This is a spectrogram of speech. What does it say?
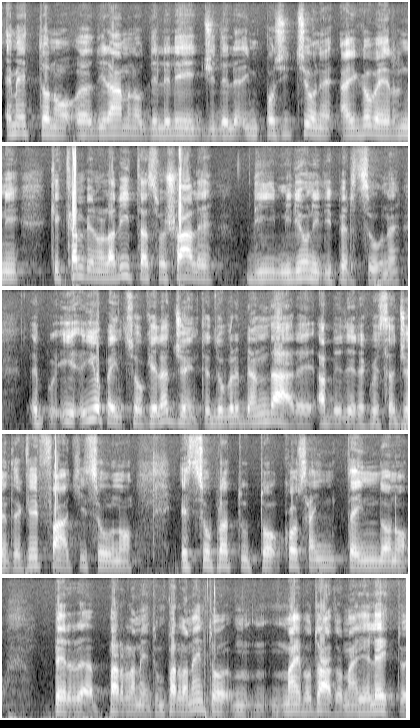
emettono, eh, diramano delle leggi, delle imposizioni ai governi che cambiano la vita sociale di milioni di persone. Io penso che la gente dovrebbe andare a vedere questa gente che fa, chi sono e soprattutto cosa intendono per Parlamento. Un Parlamento mai votato, mai eletto,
